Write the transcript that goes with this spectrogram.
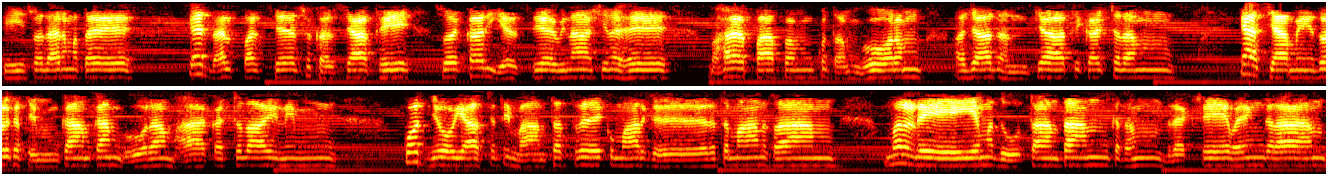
हि स्वधर्मत। यदल्पस्य सुखस्यार्थे स्वकार्यस्य विनाशिनः। महापापं कृतं घोरम् अजादन्त्यातिकष्टदम्। यास्यामि दुर्गतिं कां कां घोरां हा कष्टदायिनीम् कोज्ञो यास्यति मां तत्र कुमार्गरतमानसाम्। मरणे यमदूतान्तान् कथं द्रक्षे भयङ्करान्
